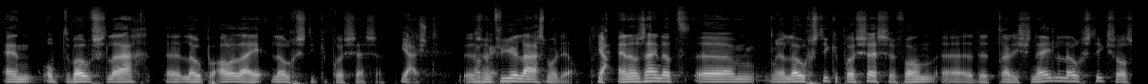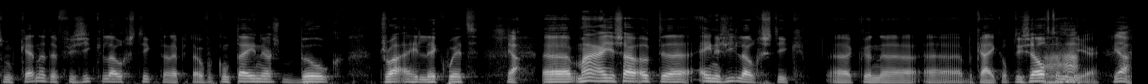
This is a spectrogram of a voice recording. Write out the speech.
En op de bovenste laag uh, lopen allerlei logistieke processen. Juist. Dus okay. een vierlaags model. Ja. En dan zijn dat um, logistieke processen van uh, de traditionele logistiek, zoals we hem kennen, de fysieke logistiek. Dan heb je het over containers, bulk, dry, liquid. Ja. Uh, maar je zou ook de energielogistiek uh, kunnen uh, bekijken op diezelfde Aha, manier. Ja.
